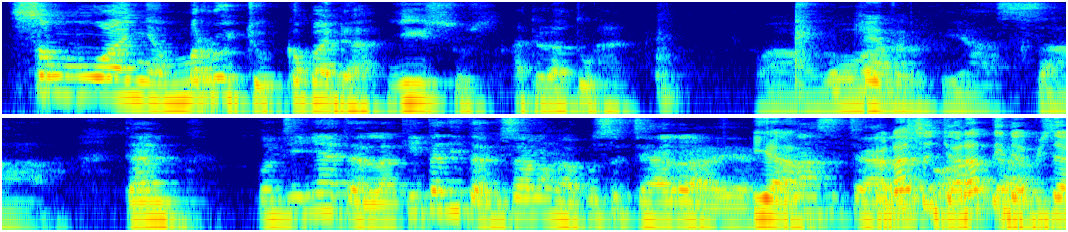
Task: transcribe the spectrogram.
semuanya merujuk kepada Yesus adalah Tuhan. Wow, luar Gitu. biasa. Dan kuncinya adalah kita tidak bisa menghapus sejarah ya. Iya, Karena sejarah, Karena sejarah tidak bisa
